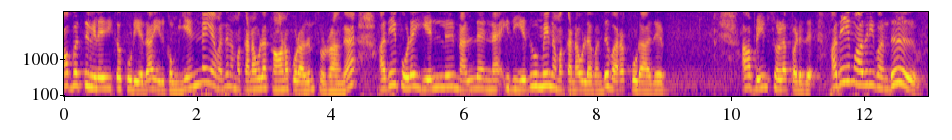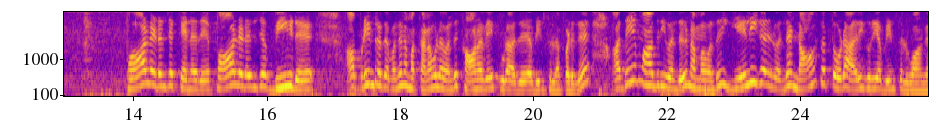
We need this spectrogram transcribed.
ஆபத்து விளைவிக்கக்கூடியதாக இருக்கும். எண்ணெயை வந்து நம்ம கனவுல காணக்கூடாதுன்னு சொல்கிறாங்க அதே போல் எள்ளு நல்லெண்ணெய் இது எதுவுமே நம்ம கனவுல வந்து வரக்கூடாது அப்படின்னு சொல்லப்படுது. அதே மாதிரி வந்து பாலடைஞ்ச கிணறு பாலடைஞ்ச வீடு அப்படின்றத வந்து நம்ம கனவுல வந்து காணவே கூடாது அப்படின்னு சொல்லப்படுது. அதே மாதிரி வந்து நம்ம வந்து எலிகள் வந்து நாசத்தோட அறிகுறி அப்படின்னு சொல்லுவாங்க.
